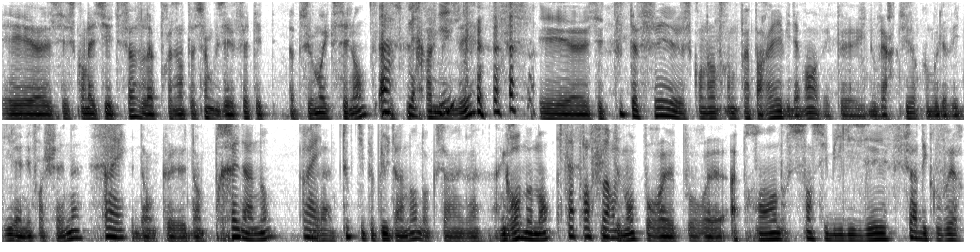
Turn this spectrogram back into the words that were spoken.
Et euh, c'est ce qu'on a essayé de faire. La présentation que vous avez faite est absolument excellente. Ah, merci. et euh, c'est tout à fait ce qu'on est en train de préparer, évidemment, avec une ouverture, comme vous l'avez dit, l'année prochaine. Donc dans près d'un an, un tout petit peu plus d'un an, donc c'est un, grand moment. Ça prend forme. Justement pour, euh, pour euh, apprendre, sensibiliser, faire découvrir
